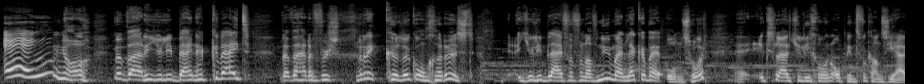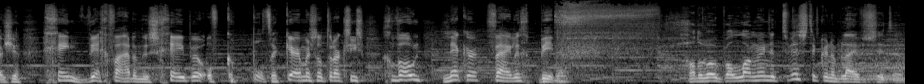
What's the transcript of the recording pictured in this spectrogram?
eng. Oh, we waren jullie bijna kwijt. We waren verschrikkelijk ongerust. Jullie blijven vanaf nu maar lekker bij ons, hoor. Eh, Ik sluit jullie gewoon op in het vakantiehuisje. Geen wegvarende schepen of kapotte kermisattracties. Gewoon lekker veilig binnen. Hadden we ook wel langer in de twister kunnen blijven zitten.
